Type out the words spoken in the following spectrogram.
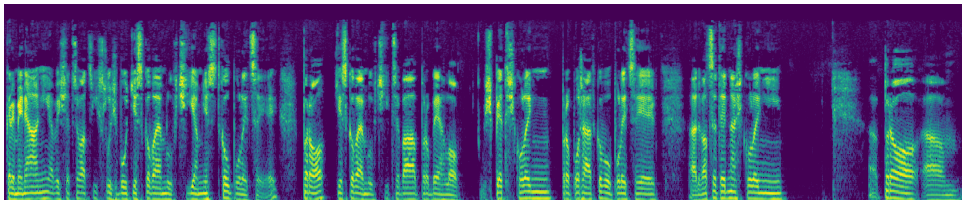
kriminální a vyšetřovací službu, tiskové mluvčí a městskou policii. Pro tiskové mluvčí třeba proběhlo už pět školení, pro pořádkovou policii 21 školení, pro um,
